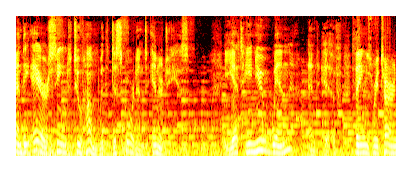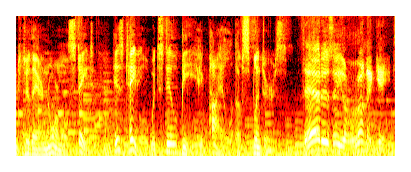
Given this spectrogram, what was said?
and the air seemed to hum with discordant energies. Yet he knew when, and if, things returned to their normal state, his table would still be a pile of splinters. There is a renegade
